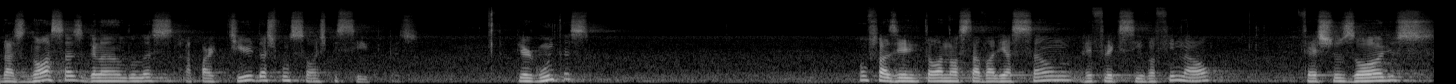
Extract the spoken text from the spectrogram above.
das nossas glândulas a partir das funções psíquicas. Perguntas? Vamos fazer então a nossa avaliação reflexiva final. Feche os olhos,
